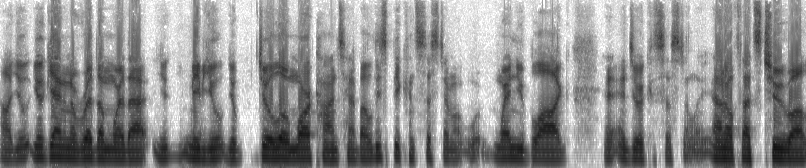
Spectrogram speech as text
uh, you'll, you'll get in a rhythm where that you, maybe you'll, you'll do a little more content, but at least be consistent when you blog and, and do it consistently. I don't know if that's too uh,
